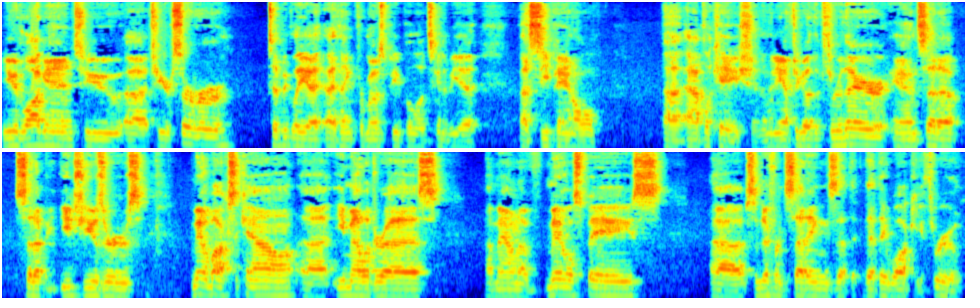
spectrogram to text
you log into uh, to your server. Typically, I, I think for most people, it's going to be a, a cPanel uh, application, and then you have to go through there and set up set up each user's mailbox account, uh, email address, amount of mail space, uh, some different settings that that they walk you through.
